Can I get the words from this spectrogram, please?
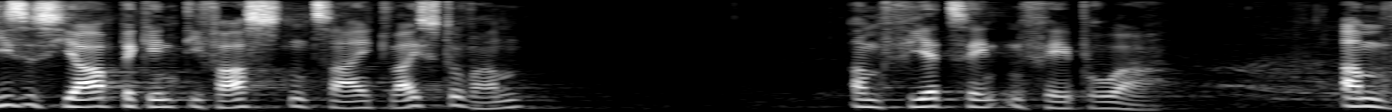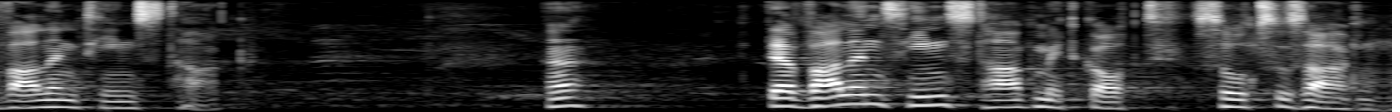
dieses Jahr beginnt die Fastenzeit, weißt du wann? Am 14. Februar, am Valentinstag. Der Valentinstag mit Gott sozusagen.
